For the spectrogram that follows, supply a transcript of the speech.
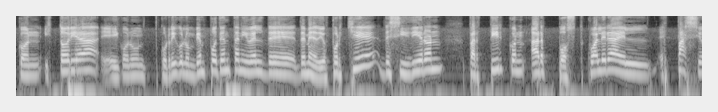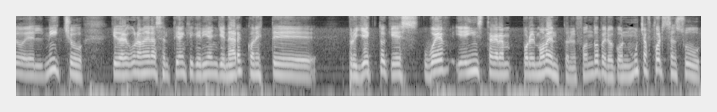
con historia y con un currículum bien potente a nivel de, medios. ¿Por qué decidieron partir con Art Post? ¿Cuál era el espacio, el nicho que de alguna manera sentían que querían llenar con este proyecto que es web e Instagram por el momento, en el fondo, pero con mucha fuerza en su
